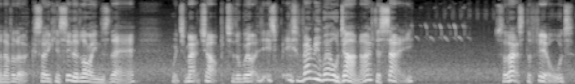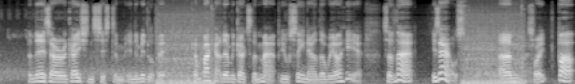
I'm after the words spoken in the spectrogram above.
and have a look. So you can see the lines there, which match up to the wheel. It's, it's very well done, I have to say. So that's the field, and there's our irrigation system in the middle of it. We come back out there and we go to the map, you'll see now that we are here. So that is ours. Um, sorry, but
